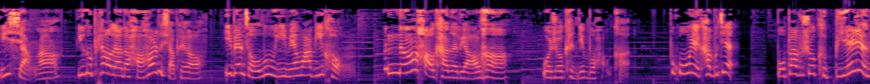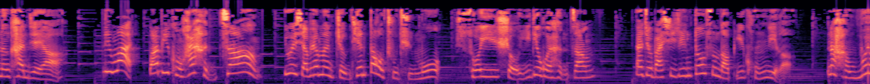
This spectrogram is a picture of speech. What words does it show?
你想啊，一个漂亮的、好好的小朋友，一边走路一边挖鼻孔，能好看得了吗？”我说：“肯定不好看。”不过我也看不见。我爸爸说：“可别人能看见呀。”另外，挖鼻孔还很脏，因为小朋友们整天到处去摸，所以手一定会很脏，那就把细菌都送到鼻孔里了，那很危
